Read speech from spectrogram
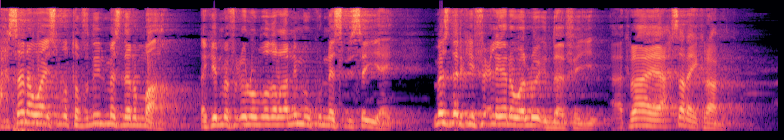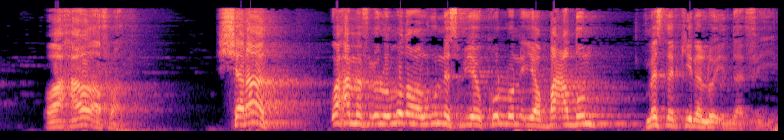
Axsana waa ismu tafdiil masdar maaha laakiin mafcuululmudlaqnimuu ku nasbisan yahay masdarkii ficligana waa loo idaafeeyey. Axsana ikraamin waa xaalad afraad. Shanaad waxaa mafcuululmudlaq lagu nasbiyey kullun iyo bacdun masdarkiina loo idaafeeyey.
